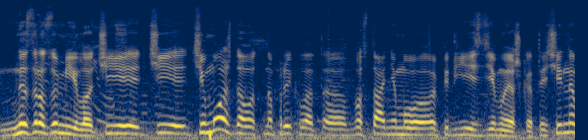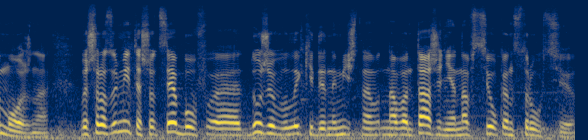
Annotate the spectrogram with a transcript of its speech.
Незрозуміло, чи, чи, чи можна, от, наприклад, е, в останньому під'їзді мешкати, чи не можна. Ви ж розумієте, що це був е, дуже велике динамічне навантаження на всю конструкцію.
